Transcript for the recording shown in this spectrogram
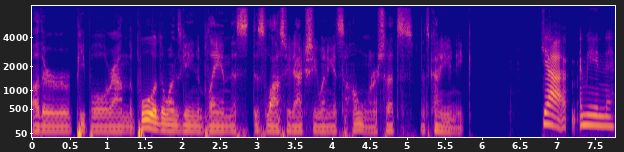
other people around the pool are the ones getting to blame. This this lawsuit actually went against the homeowner, so that's that's kind of unique. yeah. I mean,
